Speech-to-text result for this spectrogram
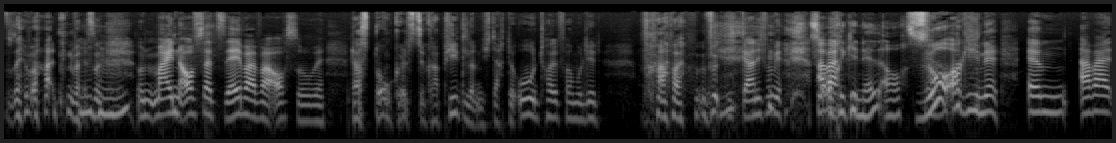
selber hatten. Weißt du? Und mein Aufsatz selber war auch so, das dunkelste Kapitel. Und ich dachte, oh, toll formuliert. War aber wirklich gar nicht von mir. So aber, originell auch. so originell. Ähm, aber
